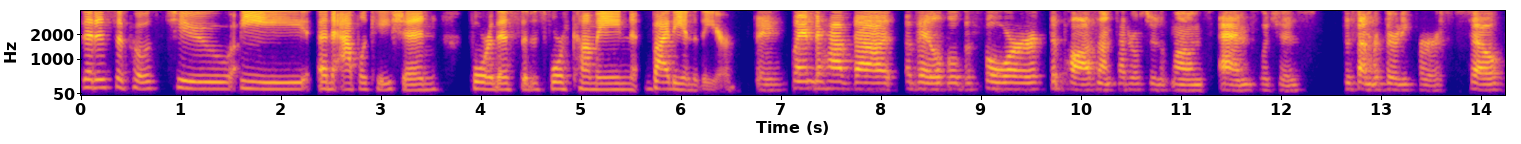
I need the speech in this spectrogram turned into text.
that is supposed to be an application for this that is forthcoming by the end of the year. They plan to have that available before the pause on federal student loans ends, which is December 31st. So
